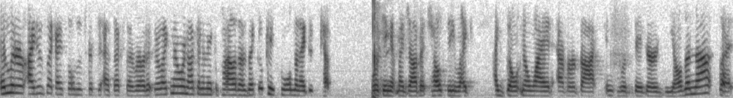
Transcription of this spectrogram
And literally, I just like I sold the script to FX. I wrote it. They're like, no, we're not going to make a pilot. I was like, okay, cool. And then I just kept working at my job at Chelsea. Like I don't know why it ever got into a bigger deal than that, but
